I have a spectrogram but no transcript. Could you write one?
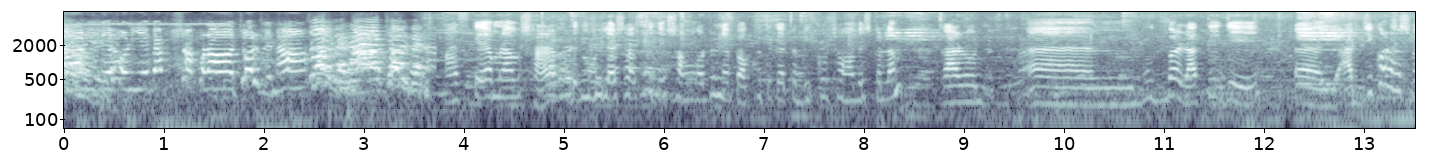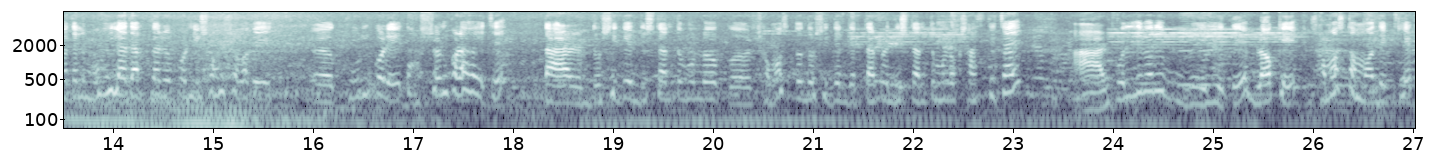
নারী দেহ নিয়ে করা চলবে না। চলবে না চলবে না। আজকে আমরা সারা ভারত মহিলা সাংস্কৃতিক সংগঠনের পক্ষ থেকে একটা বিক্ষোভ সমাবেশ করলাম। কারণ বুধবার রাতে যে আরজিকর হাসপাতালে মহিলা ডাক্তারের উপর নৃশংসভাবে খুন করে ধর্ষণ করা হয়েছে তার দোষীদের দৃষ্টান্তমূলক সমস্ত দোষীদের গ্রেপ্তার করে দৃষ্টান্তমূলক শাস্তি চাই। আর হলদিবাড়ি ইয়েতে ব্লকে সমস্ত মদের ঠেক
